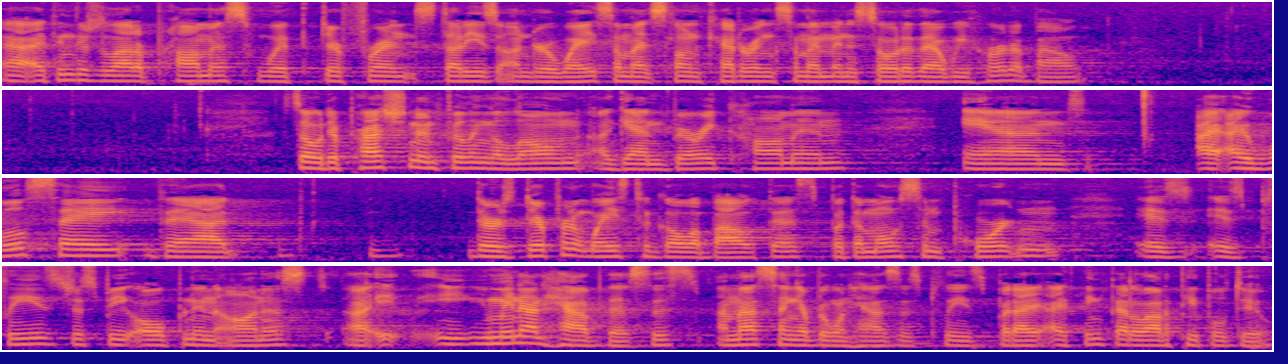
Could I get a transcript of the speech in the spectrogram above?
uh, I think there's a lot of promise with different studies underway, some at Sloan Kettering, some at Minnesota that we heard about. So, depression and feeling alone, again, very common. And I, I will say that there's different ways to go about this, but the most important is, is please just be open and honest. Uh, it, you may not have this. this. I'm not saying everyone has this, please, but I, I think that a lot of people do.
